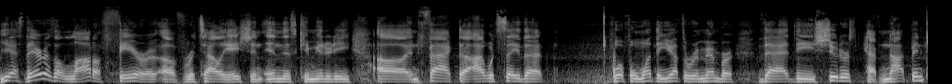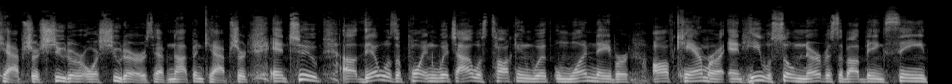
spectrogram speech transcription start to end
Yes, there is a lot of fear of retaliation in this community. Uh, in fact, uh, I would say that. Well, for one thing, you have to remember that the shooters have not been captured, shooter or shooters have not been captured. And two, uh, there was a point in which I was talking with one neighbor off camera, and he was so nervous about being seen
